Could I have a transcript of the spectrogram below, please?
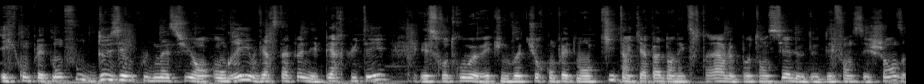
est complètement fou. Deuxième coup de massue en Hongrie, où Verstappen est percuté et se retrouve avec une voiture complètement quitte, incapable d'en extraire le potentiel de défendre ses chances.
